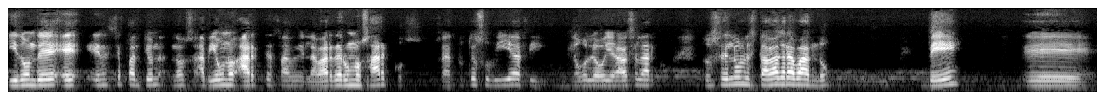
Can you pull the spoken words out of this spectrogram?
y donde eh, en este panteón nos, había unos artes, la barda eran unos arcos, o sea, tú te subías y luego, luego llegabas al arco. Entonces él donde estaba grabando, ve, eh,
